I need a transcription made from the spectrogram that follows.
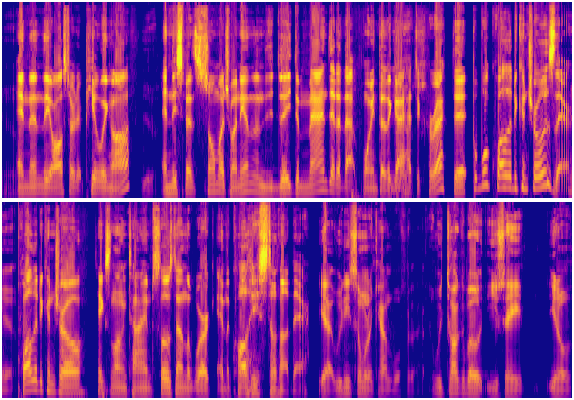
Yeah. and then they all started peeling off Yeah. and they spent so much money and then they demanded at that point that the guy had to correct it but what quality control is there Yeah. quality control takes a long time slows down the work and the quality is still not there Yeah, we need someone accountable for that. We talk about, you say, you know,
